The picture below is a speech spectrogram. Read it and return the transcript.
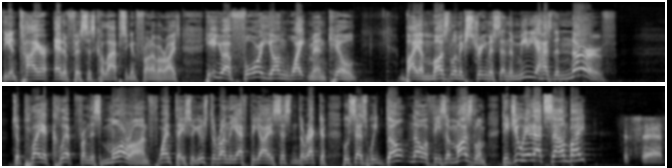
The entire edifice is collapsing in front of our eyes. Here you have four young white men killed by a Muslim extremist, and the media has the nerve to play a clip from this moron, Fuentes, who used to run the FBI assistant director, who says, We don't know if he's a Muslim. Did you hear that soundbite? It's sad.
